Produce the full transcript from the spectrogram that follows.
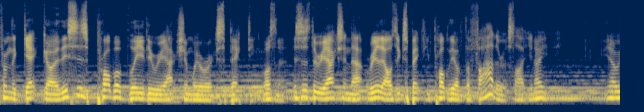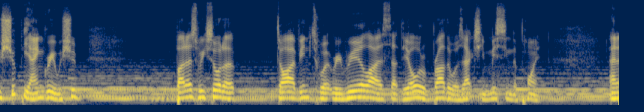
from the get go, this is probably the reaction we were expecting, wasn't it? This is the reaction that really I was expecting, probably of the father. It's like you know, you know, we should be angry. We should, but as we sort of dive into it, we realize that the older brother was actually missing the point. And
